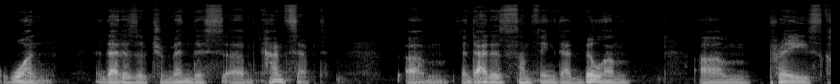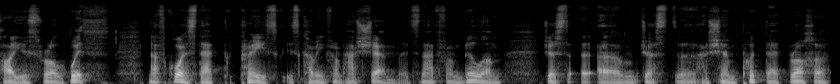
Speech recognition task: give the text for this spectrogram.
one, and that is a tremendous um, concept, um, and that is something that Bilam um, praised Klal Yisrael with. Now, of course, that praise is coming from Hashem. It's not from Bilam. Just uh, um, just uh, Hashem put that bracha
